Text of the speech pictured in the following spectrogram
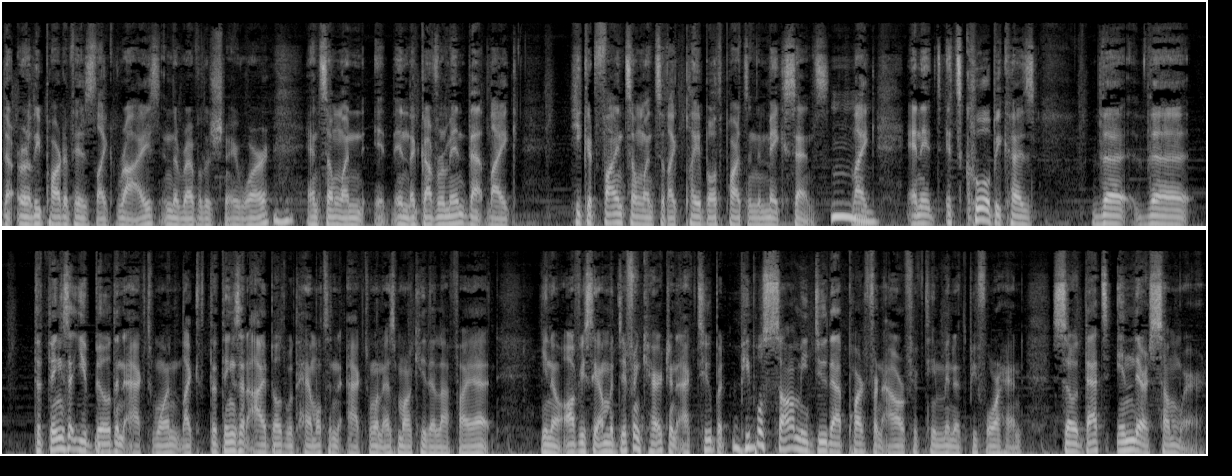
the early part of his like rise in the Revolutionary War and someone in the government that like he could find someone to like play both parts and it makes sense. Like, and it, it's cool because the the the things that you build in Act One, like the things that I built with Hamilton in Act One as Marquis de Lafayette, you know, obviously I'm a different character in Act Two, but mm-hmm. people saw me do that part for an hour, 15 minutes beforehand. So that's in there somewhere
